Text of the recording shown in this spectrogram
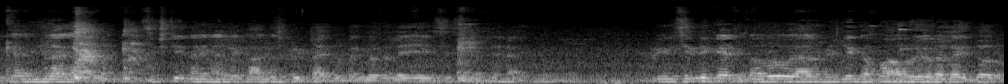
ಈಗ ಇಂದಿರಾ ಗಾಂಧಿ ಸಿಕ್ಸ್ಟಿ ನೈನಲ್ಲಿ ಕಾಂಗ್ರೆಸ್ ಬಿಡ್ತಾ ಇತ್ತು ಬೆಂಗಳೂರಲ್ಲಿ ಎ ಸಿ ಸಿ ಆಯಿತು. ಈ ಸಿಂಡಿಕೇಟ್ನವರು ಯಾರು ನಿಡ್ಲಿಂಗಪ್ಪ ಅವರು ಇವರೆಲ್ಲ ಇದ್ದವರು.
